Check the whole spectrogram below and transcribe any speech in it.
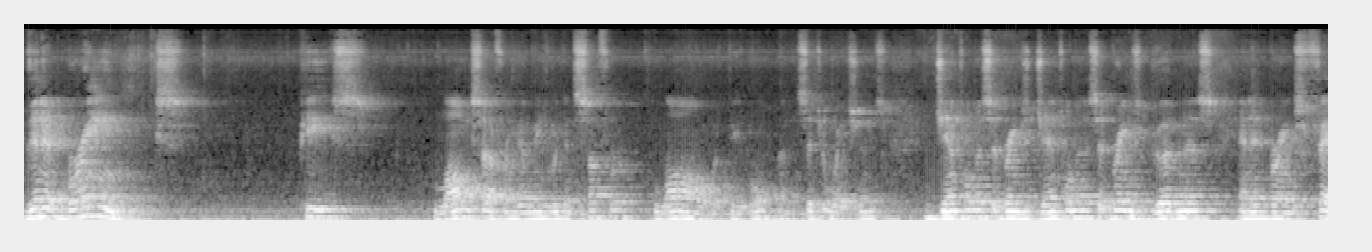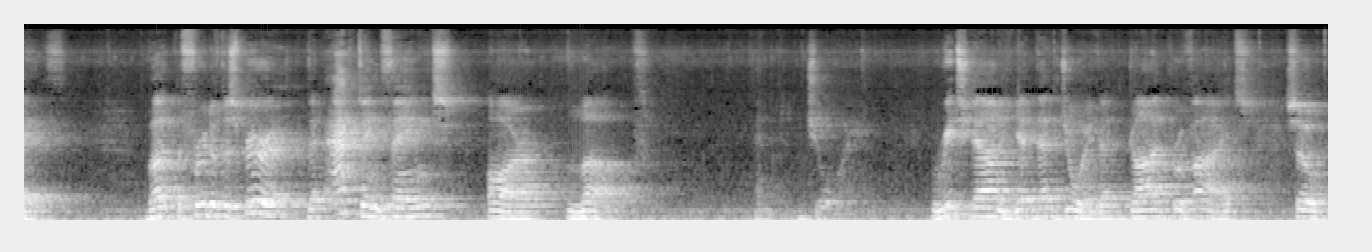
Then it brings peace, long suffering. That means we can suffer long with people and situations. Gentleness, it brings gentleness, it brings goodness, and it brings faith. But the fruit of the Spirit, the acting things, are love and joy. Reach down and get that joy that God provides. So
